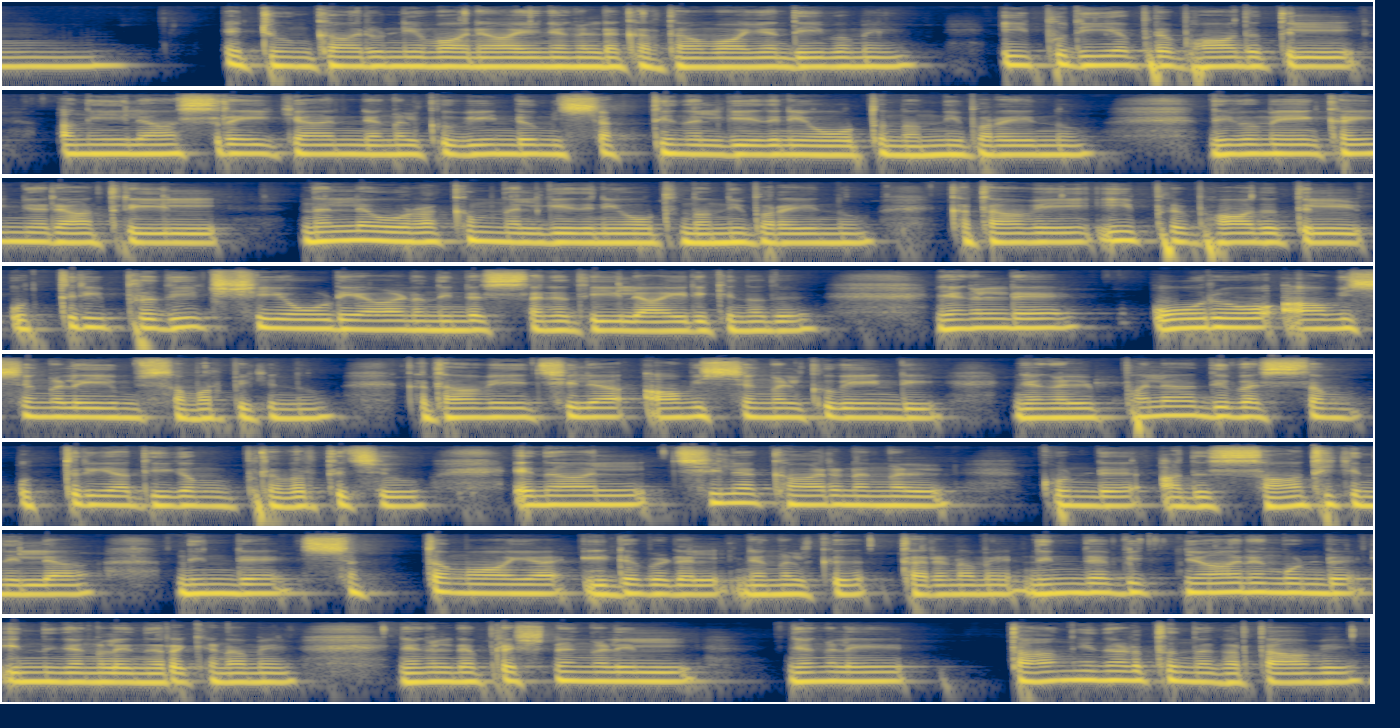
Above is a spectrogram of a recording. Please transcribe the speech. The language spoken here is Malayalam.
ഏറ്റവും കാരുണ്യവാനായ ഞങ്ങളുടെ കർത്താവായ ദൈവമേ ഈ പുതിയ പ്രഭാതത്തിൽ അങ്ങയിൽ ആശ്രയിക്കാൻ ഞങ്ങൾക്ക് വീണ്ടും ശക്തി നൽകിയതിനെ ഓർത്ത് നന്ദി പറയുന്നു. ദൈവമേ കഴിഞ്ഞ രാത്രിയിൽ നല്ല ഉറക്കം നൽകിയതിനെ ഓർത്ത് നന്ദി പറയുന്നു. കഥാവെ ഈ പ്രഭാതത്തിൽ ഒത്തിരി പ്രതീക്ഷയോടെയാണ് നിന്റെ സന്നദ്ധിയിലായിരിക്കുന്നത് ഞങ്ങളുടെ ഓരോ ആവശ്യങ്ങളെയും സമർപ്പിക്കുന്നു. കഥാവെ ചില ആവശ്യങ്ങൾക്ക് വേണ്ടി ഞങ്ങൾ പല ദിവസം ഒത്തിരിയധികം പ്രവർത്തിച്ചു. എന്നാൽ ചില കാരണങ്ങൾ കൊണ്ട് അത് സാധിക്കുന്നില്ല. നിന്റെ ശക്തമായ ഇടപെടൽ ഞങ്ങൾക്ക് തരണമേ. നിന്റെ വിജ്ഞാനം കൊണ്ട് ഇന്ന് ഞങ്ങളെ നിറയ്ക്കണമേ. ഞങ്ങളുടെ പ്രശ്നങ്ങളിൽ ഞങ്ങളെ താങ്ങി നടത്തുന്ന കർത്താവെ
